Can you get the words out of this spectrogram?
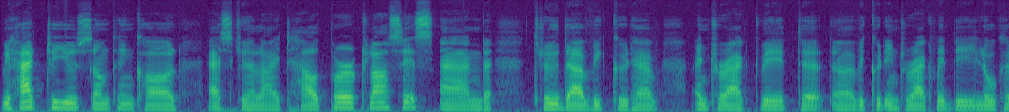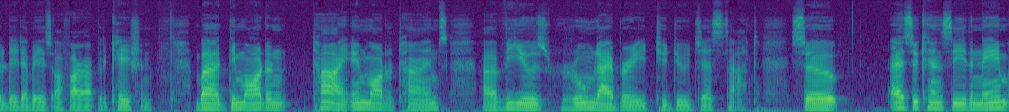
we had to use something called SQLite helper classes and through that we could have interact with uh, uh, we could interact with the local database of our application. But the modern time in modern times uh, we use room library to do just that. So as you can see the name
